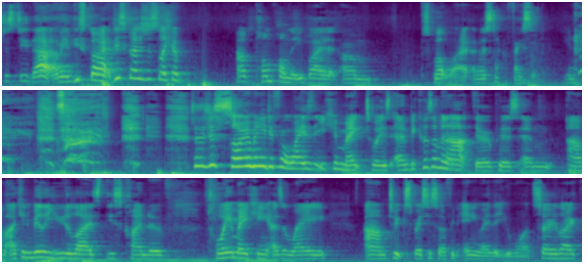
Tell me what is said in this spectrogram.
just do that. I mean, this guy, this guy's just like a, a pom pom that you buy at um, Spotlight, and I stuck a face on it, you know. so, so there's just so many different ways that you can make toys, and because I'm an art therapist, and um, I can really utilize this kind of toy making as a way um, to express yourself in any way that you want. So like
